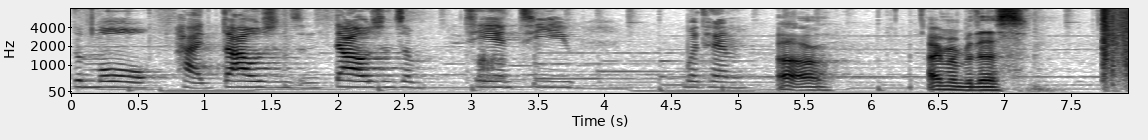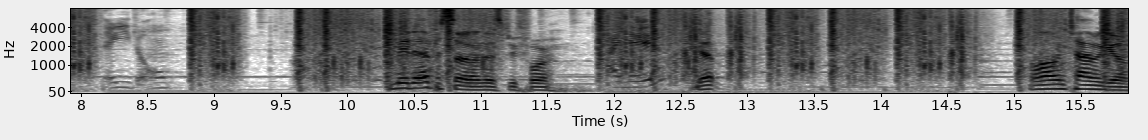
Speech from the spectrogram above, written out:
The mole had thousands and thousands of TNT with him. Uh oh. I remember this. No, you don't. I made an episode on this before. I did. Yep. A long time ago.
